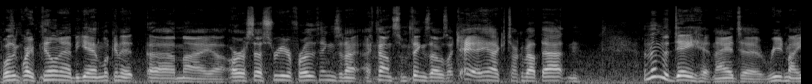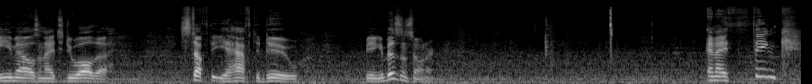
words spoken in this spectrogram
wasn't quite feeling it. I began looking at uh, my uh, RSS reader for other things and I, I, found some things I was like, hey, yeah, I could talk about that. And, and then the day hit and I had to read my emails and I had to do all the stuff that you have to do being a business owner. And I think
